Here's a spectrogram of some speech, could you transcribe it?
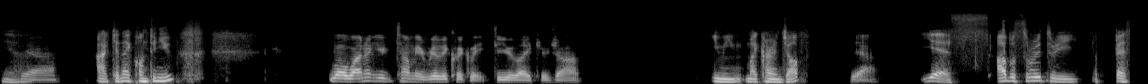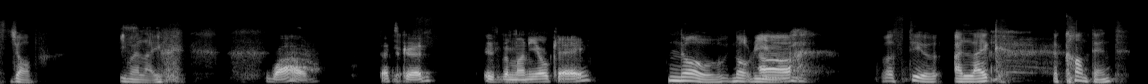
Yeah. yeah. Uh, can I continue? Well, why don't you tell me really quickly? Do you like your job? You mean my current job? Yeah. Yes, absolutely the best job in my life. Wow. That's good. Is the money okay? No, not really. Uh, but still, I like the content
